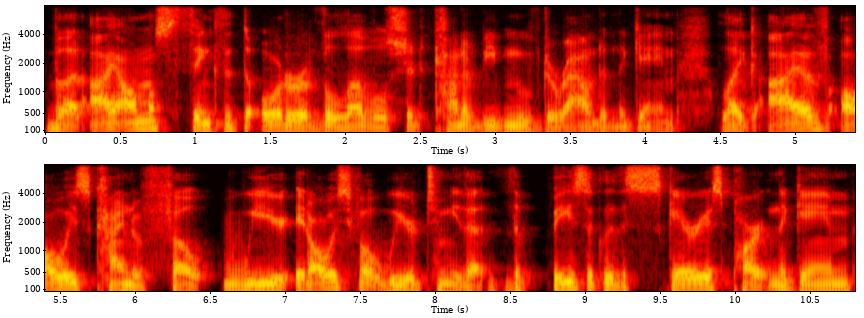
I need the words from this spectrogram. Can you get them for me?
But I almost think that the order of the levels should kind of be moved around in the game. Like I've always kind of felt weird. It always felt weird to me that the basically the scariest part in the game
